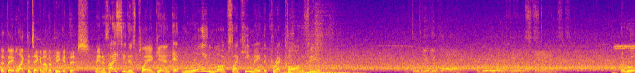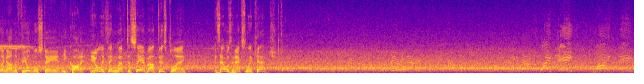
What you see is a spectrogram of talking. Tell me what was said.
that they'd like to take another peek at this. Man, as I see this play again, it really looks like he made the correct call on the field. After review of the play, the ruling on the field stands. The ruling on the field will stand. He caught it. The only thing left to say about this play is that was an excellent catch. Mike eight. Mike eight.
